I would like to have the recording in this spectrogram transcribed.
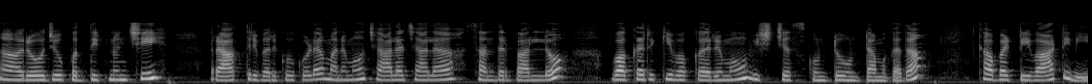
Uh, రోజు పొద్దుటి నుంచి రాత్రి వరకు కూడా మనము చాలా చాలా సందర్భాల్లో ఒకరికి ఒకరము విష్ చేసుకుంటూ ఉంటాము కదా. కాబట్టి వాటిని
